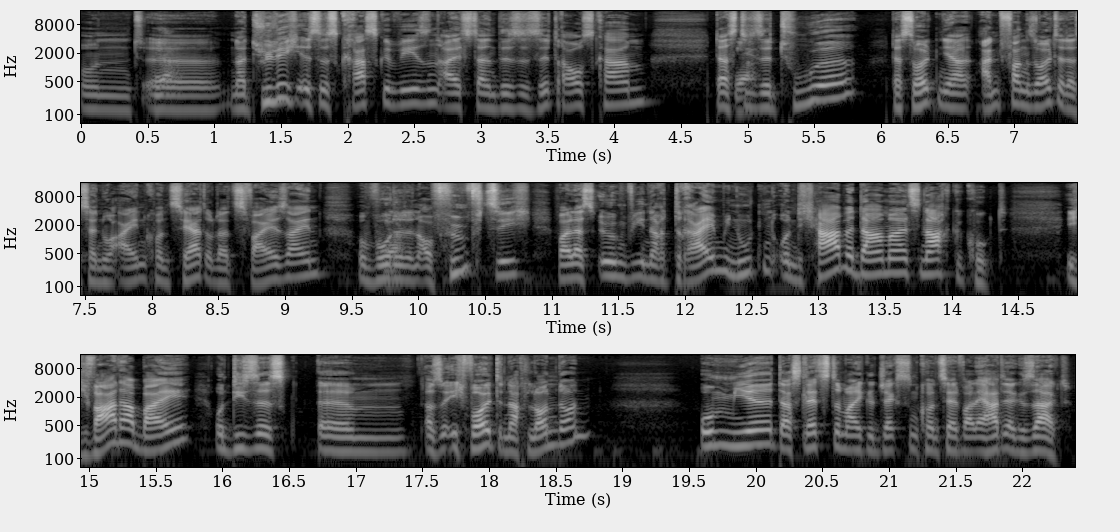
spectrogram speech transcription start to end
Und Ja. äh, natürlich ist es krass gewesen, als dann This Is It rauskam, dass Ja. diese Tour, das sollten ja, anfangen sollte das ja nur ein Konzert oder zwei sein und wurde Ja. dann auf 50, weil das irgendwie nach drei Minuten und ich habe damals nachgeguckt. Ich war dabei und dieses, ähm, also ich wollte nach London, um mir das letzte Michael Jackson Konzert, weil er hat ja gesagt,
